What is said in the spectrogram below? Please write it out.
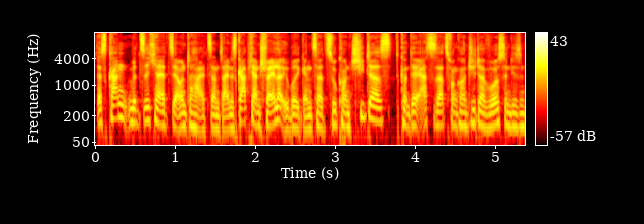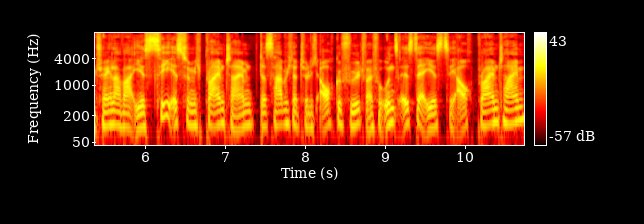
es kann mit Sicherheit sehr unterhaltsam sein. Es gab ja einen Trailer übrigens dazu. Conchitas, der erste Satz von Conchita Wurst in diesem Trailer war, ESC ist für mich Primetime. Das habe ich natürlich auch gefühlt, weil für uns ist der ESC auch Primetime.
